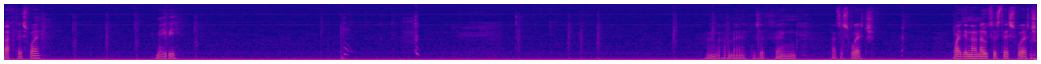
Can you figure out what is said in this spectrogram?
Back this way. Maybe. Hang on there's a thing. That's a switch. Why didn't I notice this switch?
